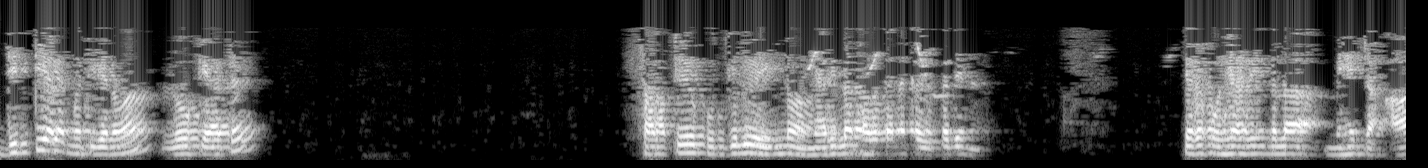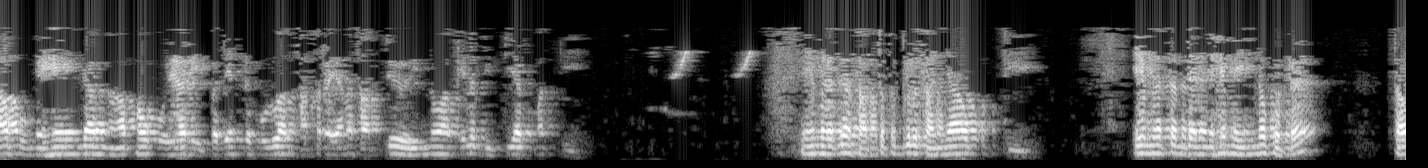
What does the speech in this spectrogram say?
දිට්ඨියක්ම තියෙනවා ලෝකයට සත්‍ය පුද්ගලයෝ ඉන්නවා නැරිලා තව තැනක ඉපදෙන. පෙර කොහේ හරි ඉඳලා මෙහෙට ආපු මෙහෙ ඉඳන් ආපහු කොහේ හරි ඉපදෙන්න පුළුවන් සසර යන සත්‍යයෝ ඉන්නවා කියලා දිට්ඨියක්මත් තියෙනවා. එහෙම නැත්නම් සත්පුද්ගල සංඥාවක් තියෙනවා. එහෙම නැත්නම් දැන් මෙහෙම ඉන්නකොට තව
